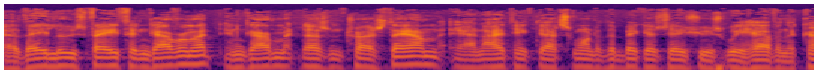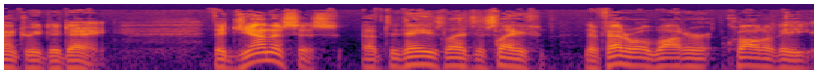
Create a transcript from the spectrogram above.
Uh, they lose faith in government, and government doesn't trust them, and I think that's one of the biggest issues we have in the country today. The genesis of today's legislation, the Federal Water Quality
